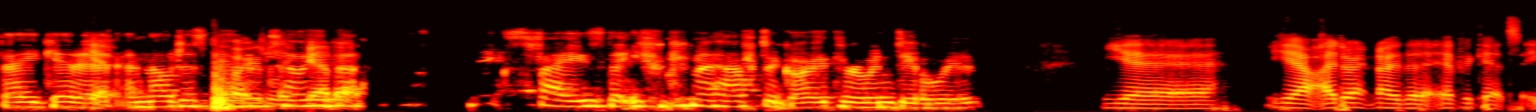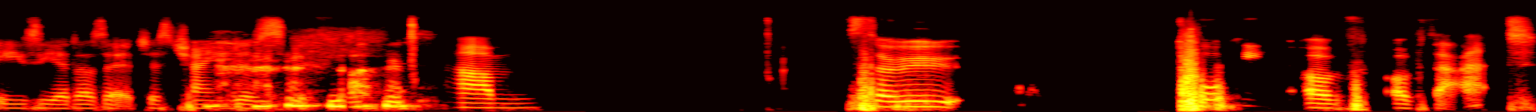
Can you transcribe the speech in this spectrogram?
they get it, Yeah, and they'll just be able to tell you about the next phase that you're going to have to go through and deal with. yeah yeah i don't know that it ever gets easier does it it just changes no. Um, so, talking of of that,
